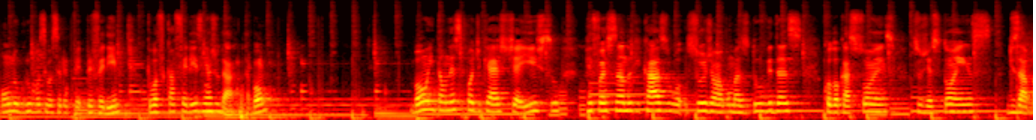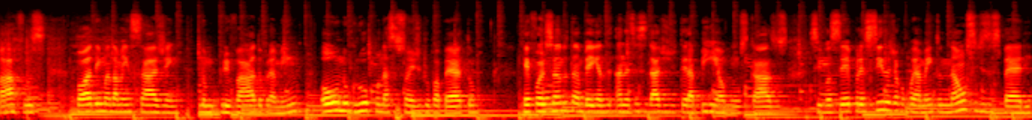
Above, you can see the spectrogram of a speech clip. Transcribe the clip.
ou no grupo se você preferir, que eu vou ficar feliz em ajudar, tá bom? Bom, então nesse podcast é isso, reforçando que caso surjam algumas dúvidas, colocações, sugestões, desabafos, podem mandar mensagem no privado para mim ou no grupo nas sessões de grupo aberto reforçando também a necessidade de terapia em alguns casos. Se você precisa de acompanhamento, não se desespere,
